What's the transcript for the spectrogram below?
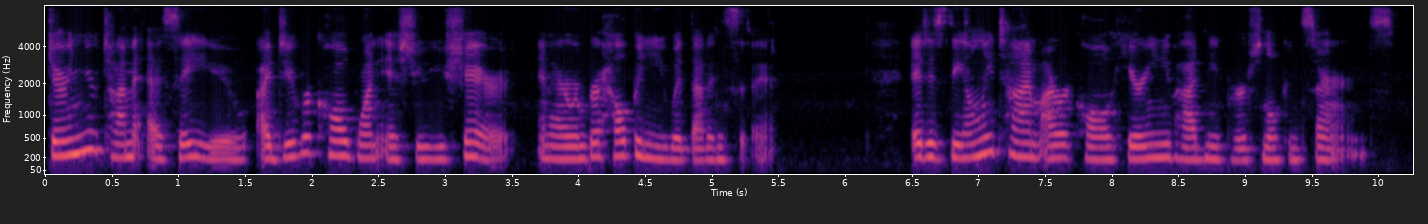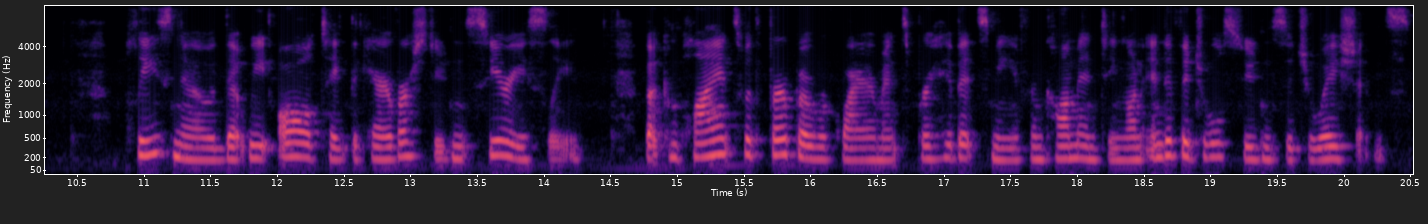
During your time at SAU, I do recall one issue you shared, and I remember helping you with that incident. It is the only time I recall hearing you had any personal concerns. Please know that we all take the care of our students seriously, but compliance with FERPA requirements prohibits me from commenting on individual student situations.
